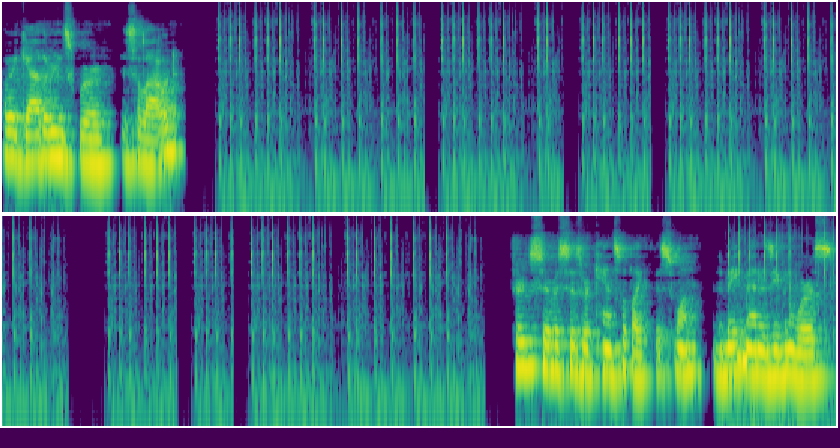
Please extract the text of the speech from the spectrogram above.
Public gatherings were disallowed. Church services were canceled like this one, and to make matters even worse,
